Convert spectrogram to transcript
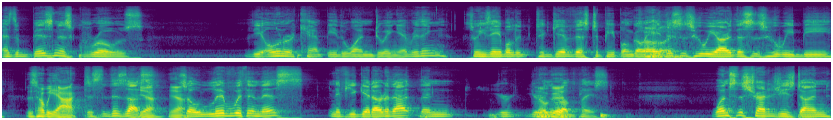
as a business grows, the owner can't be the one doing everything. So he's able to, to give this to people and go, hey, this is who we are. This is who we be. This is how we act. This, this is us. Yeah, yeah. So live within this, and if you get out of that, then you're you're No in the good. wrong place. Once the strategy is done,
